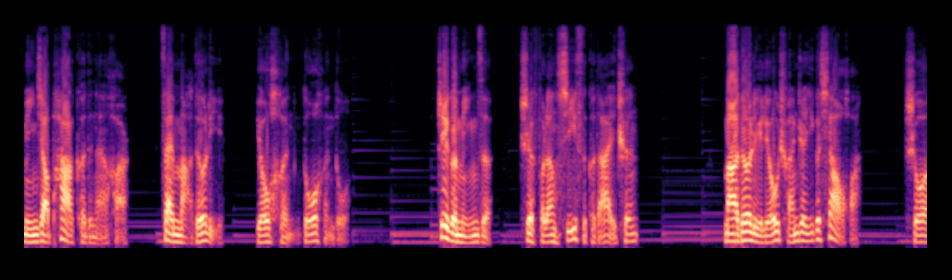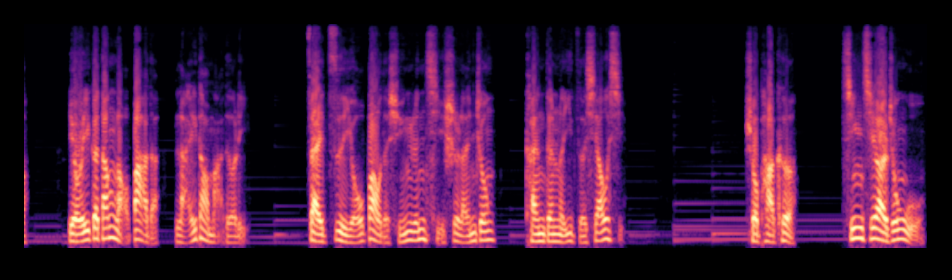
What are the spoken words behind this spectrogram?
名叫帕克的男孩，在马德里有很多很多。这个名字是弗朗西斯科的爱称。马德里流传着一个笑话，说有一个当老爸的来到马德里，在《自由报》的寻人启事栏中刊登了一则消息，说帕克星期二中午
